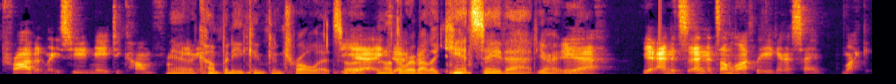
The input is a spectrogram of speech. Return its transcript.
privately, so you need to come from yeah, the company can control it, so yeah, you don't exactly. have to worry about like can't say that. Yeah, right, yeah. yeah. Yeah, and it's and it's unlikely you're going to say like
